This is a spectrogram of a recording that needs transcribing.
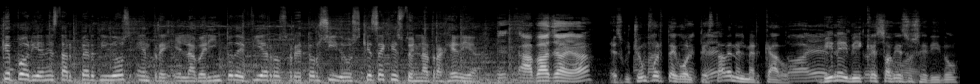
que podrían estar perdidos entre el laberinto de fierros retorcidos que se gestó en la tragedia. Escuché un fuerte golpe, estaba en el mercado. Vine y vi que eso había sucedido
